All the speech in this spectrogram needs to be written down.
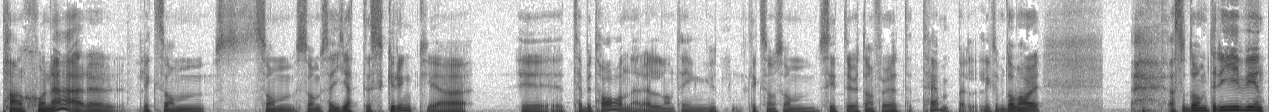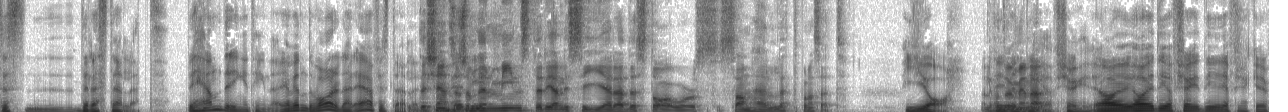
pensionärer liksom som, som så jätteskrynkliga eh, tibetaner eller någonting liksom som sitter utanför ett tempel. Liksom, de har Alltså de driver ju inte det där stället. Det händer ingenting där. Jag vet inte vad det där är för ställe. det känns ju som det, den minst realiserade Star Wars-samhället på något sätt. Ja. Eller fattar du vad jag menar? jag försöker, ja, ja, det, jag försöker, det är det jag försöker eh,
